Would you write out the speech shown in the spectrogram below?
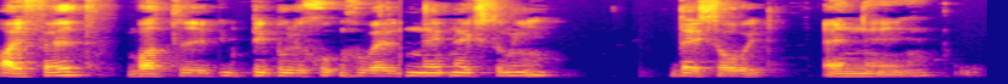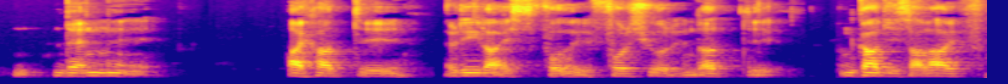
I felt, but people who, who were ne- next to me, they saw it, and uh, then uh, I had to realize for for sure that. Uh, God is alive.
